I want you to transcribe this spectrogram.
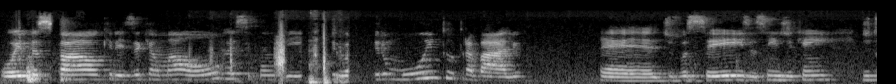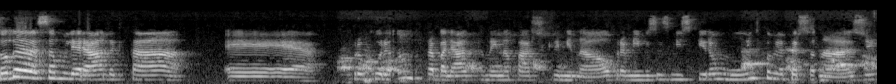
Oi, pessoal. Queria dizer que é uma honra esse convite. Eu admiro muito o trabalho é, de vocês, assim, de quem, de toda essa mulherada que está é, procurando trabalhar também na parte criminal. Para mim, vocês me inspiram muito com a minha personagem.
